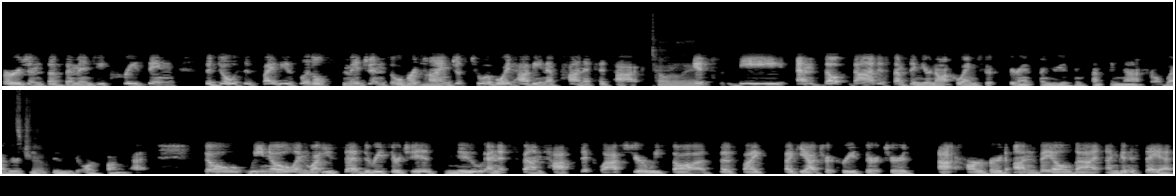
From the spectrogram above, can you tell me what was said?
versions of them and decreasing the doses by these little smidgens over mm-hmm. time just to avoid having a panic attack. Totally. It's the, and th- that is something you're not going to experience when you're using something natural, whether it's food or fungi. So we know, and what you said, the research is new and it's fantastic. Last year we saw the psych- psychiatric researchers at Harvard unveil that, I'm going to say it,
